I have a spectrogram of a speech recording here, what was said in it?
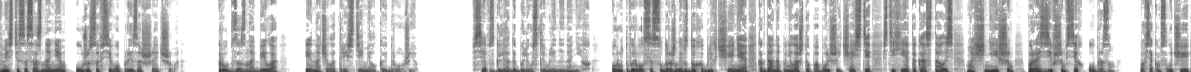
вместе с осознанием ужаса всего произошедшего. Рут зазнобила и начала трясти мелкой дрожью. Все взгляды были устремлены на них. У Рут вырвался судорожный вздох облегчения, когда она поняла, что по большей части стихия так и осталась мощнейшим, поразившим всех образом. Во всяком случае,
